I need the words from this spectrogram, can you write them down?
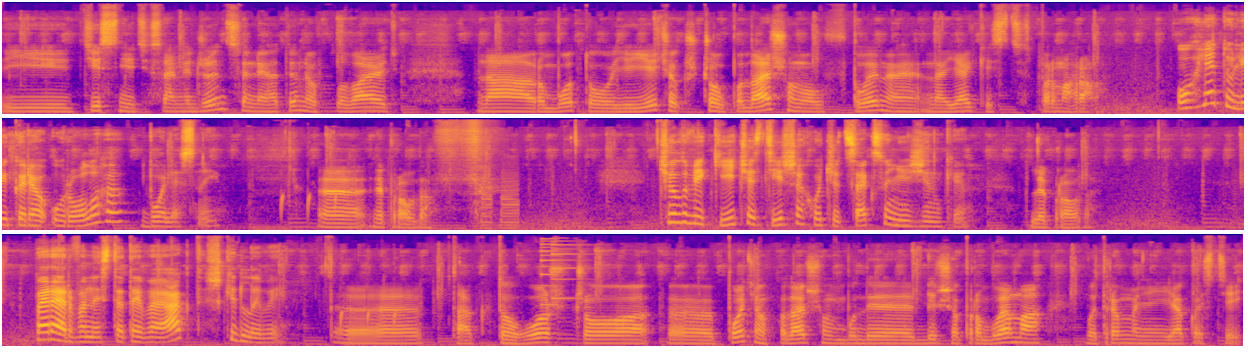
і тісні ті самі джинси негативно впливають на роботу яєчок, що в подальшому вплине на якість спермограми. Огляд у лікаря-уролога болісний. Е, неправда. Чоловіки частіше хочуть сексу, ніж жінки. Неправда. Перерваний статевий акт шкідливий. Е, так, того, що е, потім в подальшому буде більша проблема в отриманні якості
